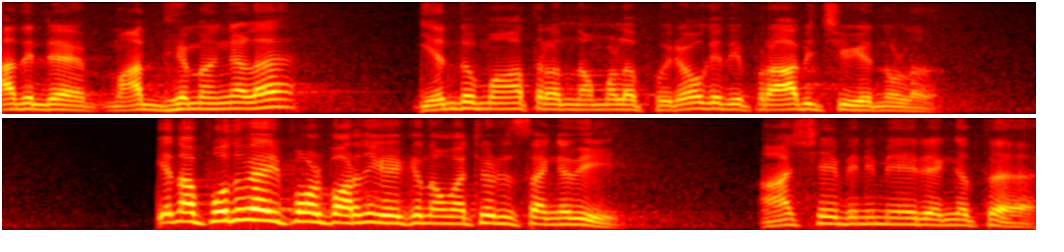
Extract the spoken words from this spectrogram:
അതിന്റെ മാധ്യമങ്ങൾ എന്തുമാത്രം നമ്മൾ പുരോഗതി പ്രാപിച്ചു എന്നുള്ളത്. എന്നാൽ പൊതുവെ ഇപ്പോൾ പറഞ്ഞു കേൾക്കുന്ന മറ്റൊരു സംഗതി ആശയവിനിമയ രംഗത്ത്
